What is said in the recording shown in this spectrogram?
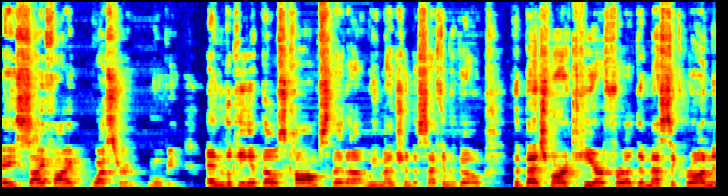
a sci-fi western movie. And looking at those comps that uh, we mentioned a second ago, the benchmark here for a domestic run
